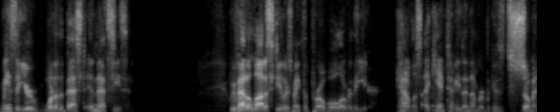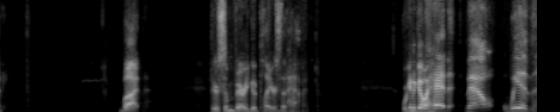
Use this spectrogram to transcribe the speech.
It means that you're one of the best in that season. We've had a lot of Steelers make the Pro Bowl over the year. Countless. I can't tell you the number because it's so many. But there's some very good players that haven't. We're going to go ahead now with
